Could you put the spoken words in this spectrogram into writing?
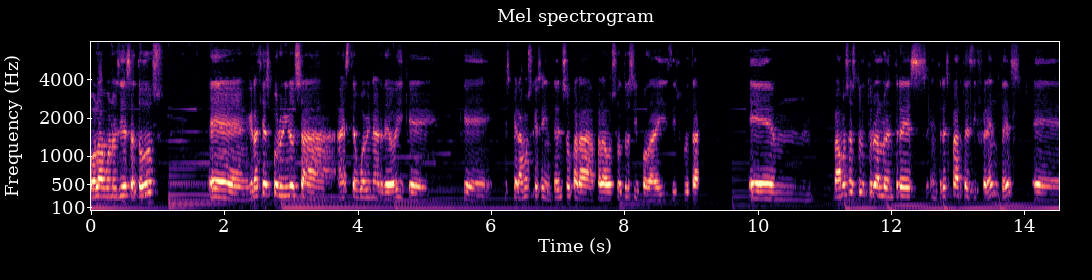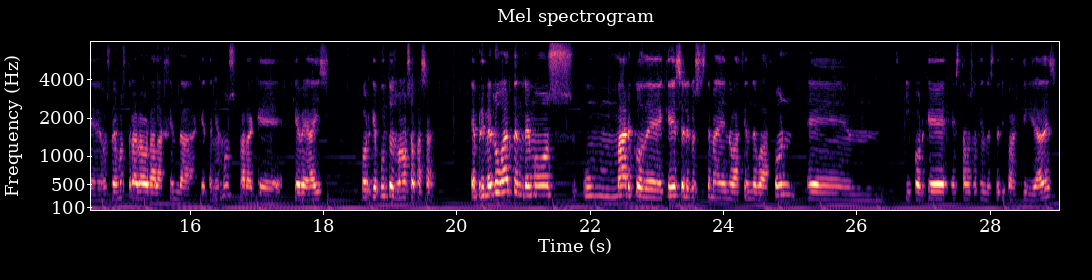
Hola, buenos días a todos. Eh, gracias por uniros a, este webinar de hoy que, esperamos que sea intenso para, vosotros y podáis disfrutar. Em, vamos a estructurarlo en tres, en tres partes diferentes. Eh, os voy a mostrar ahora la agenda que tenemos para que, veáis por qué puntos vamos a pasar. En primer lugar, tendremos un marco de qué es el ecosistema de innovación de Vodafone em, y por qué estamos haciendo este tipo de actividades.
